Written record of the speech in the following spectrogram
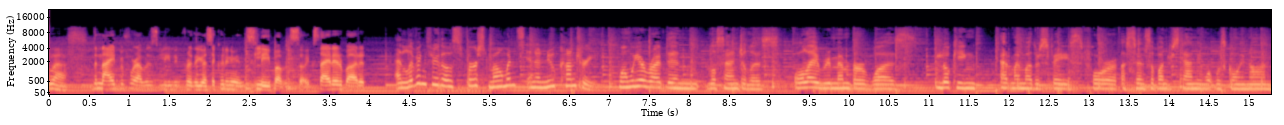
U.S. The night before I was leaving for the U.S., I couldn't even sleep. I was so excited about it and living through those first moments in a new country. When we arrived in Los Angeles, all I remember was looking at my mother's face for a sense of understanding what was going on.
